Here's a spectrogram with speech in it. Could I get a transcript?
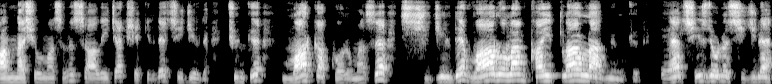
Anlaşılmasını sağlayacak şekilde sicilde. Çünkü marka koruması sicilde var olan kayıtlarla mümkün. Eğer siz onu sicile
